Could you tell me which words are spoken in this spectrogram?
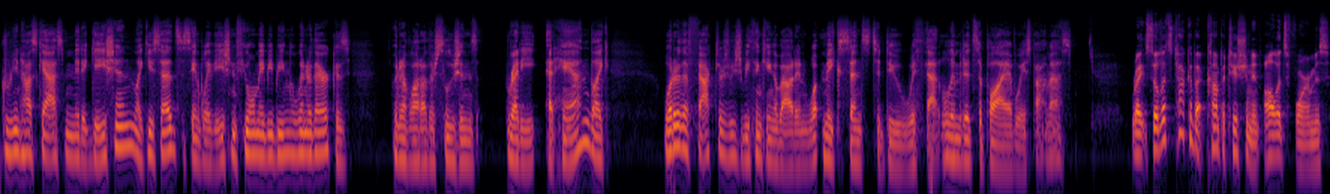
greenhouse gas mitigation, like you said, sustainable aviation fuel maybe being the winner there because we don't have a lot of other solutions ready at hand. Like, what are the factors we should be thinking about, and what makes sense to do with that limited supply of waste biomass? Right. So let's talk about competition in all its forms,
